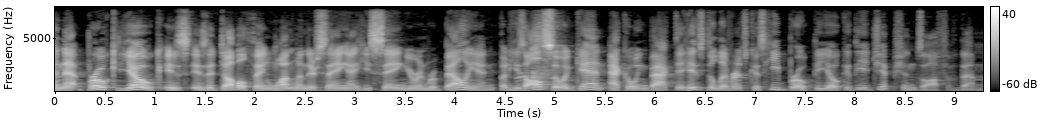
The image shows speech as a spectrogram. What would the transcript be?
And that broke yoke is, is a double thing. One, when they're saying that, he's saying you're in rebellion, but he's also, again, echoing back to his deliverance because he broke the yoke of the Egyptians off of them.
